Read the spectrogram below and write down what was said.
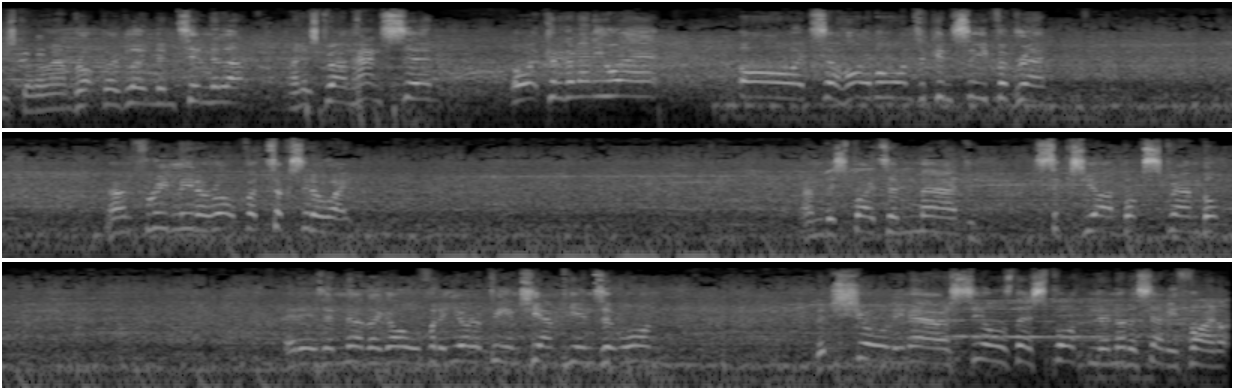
She's got around Brockberg, London, Tindler, and it's Graham Hansen. Oh, it could have gone anywhere. Oh, it's a horrible one to concede for Brann. And Fridolina Rolfö tucks it away. And despite a mad six-yard box scramble, it is another goal for the European champions at one that surely now seals their spot in another semi-final.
